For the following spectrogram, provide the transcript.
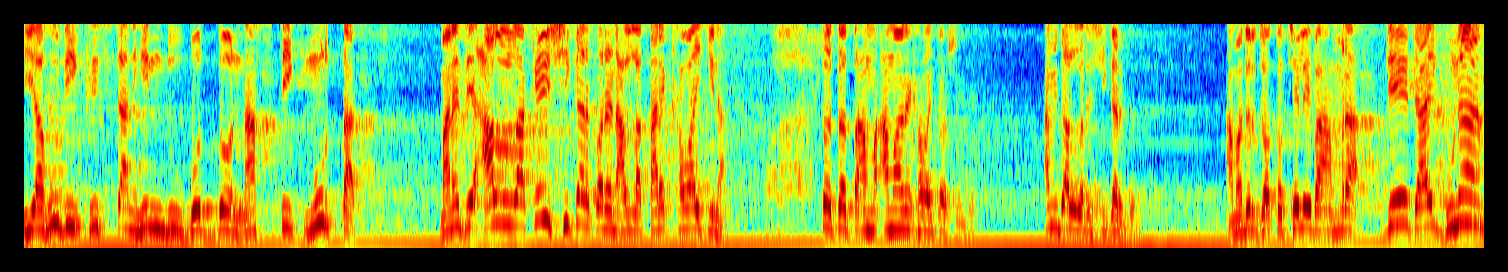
ইয়াহুদি, খ্রিস্টান, হিন্দু, বৌদ্ধ, নাস্তিক, মুরতাদ মানে যে আল্লাহকেই স্বীকার করেন, আল্লাহ তারে খাওয়াই কিনা? তো তো তো, আম- আমারে খাওয়াইতে অসুবিধা আমি তো আল্লাহরে স্বীকার করি। আমাদের যত ছেলে বা আমরা, যে যাই গুণা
